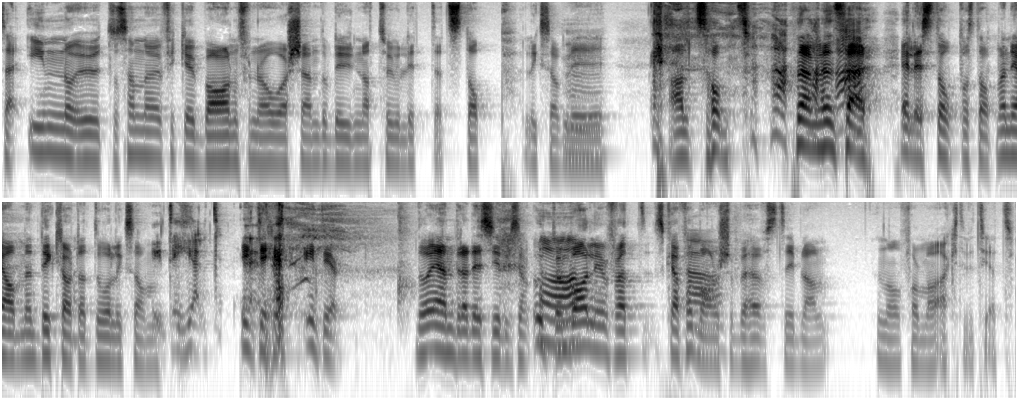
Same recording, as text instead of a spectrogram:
Så här in och ut och sen fick jag ju barn för några år sedan, då blir det naturligt ett stopp liksom i Mm. allt sånt. Nej men så här, eller stopp och stopp, men ja, men det är klart att då liksom, Inte helt. inte helt, inte helt. Då ändrades ju liksom, uppenbarligen för att skaffa Ja. barn så behövs det ibland någon form av aktivitet.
